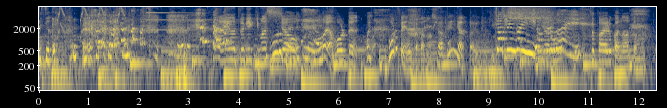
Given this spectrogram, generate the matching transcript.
足がはいお次行きましょう。ボールペン出てないほんまやボールペン。これボールペンやったかな？シャーペンやったような気がシャーペンがいい。シャーペンがいい使えるかなと思って。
